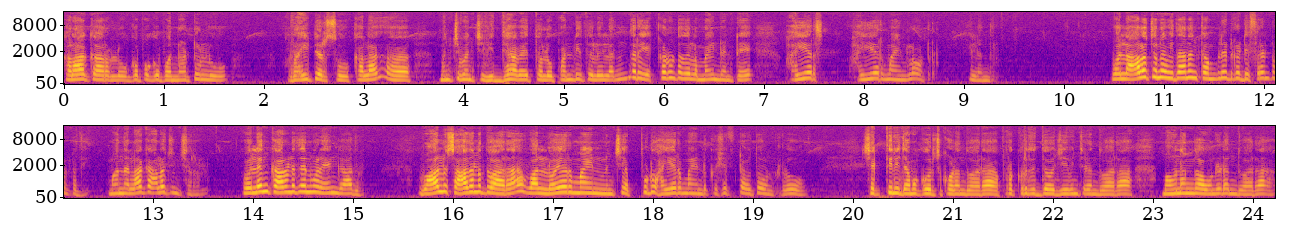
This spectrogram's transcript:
కళాకారులు గొప్ప గొప్ప నటులు రైటర్సు కళా మంచి మంచి విద్యావేత్తలు పండితులు వీళ్ళందరూ ఎక్కడ ఉంటుంది వీళ్ళ మైండ్ అంటే హయ్యర్ హయ్యర్ మైండ్లో ఉంటారు వీళ్ళందరూ. వాళ్ళ ఆలోచన విధానం కంప్లీట్గా డిఫరెంట్ ఉంటుంది. మనలాగా ఆలోచించరు వాళ్ళు. వాళ్ళు ఏం కారణం వాళ్ళు ఏం కాదు. వాళ్ళు సాధన ద్వారా వాళ్ళు లోయర్ మైండ్ నుంచి ఎప్పుడు హయ్యర్ మైండ్కు షిఫ్ట్ అవుతూ ఉంటారు. శక్తిని జమకూర్చుకోవడం ద్వారా ప్రకృతితో జీవించడం ద్వారా మౌనంగా ఉండడం ద్వారా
